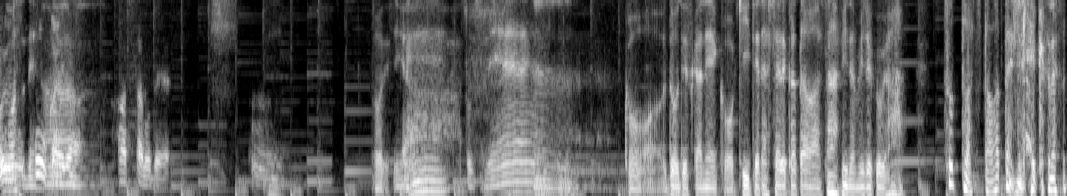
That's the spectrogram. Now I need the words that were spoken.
おり ますね。後悔がああったので、うん。そうですね。そうですね。うん。こう、どうですかね。こう、聞いてらっしゃる方はサーフィンの魅力がちょっとは伝わったんじゃないかなって。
